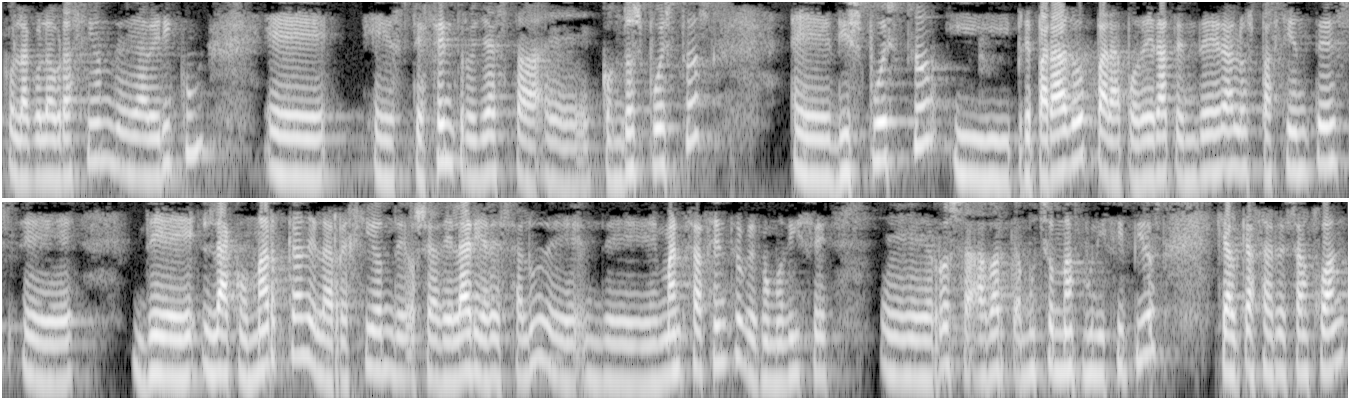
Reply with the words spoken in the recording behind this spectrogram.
con la colaboración de Avericum, este centro ya está con dos puestos. dispuesto y preparado para poder atender a los pacientes de la comarca, de la región, de, o sea, del área de salud de, Mancha Centro, que como dice eh, Rosa, abarca muchos más municipios que Alcázar de San Juan,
